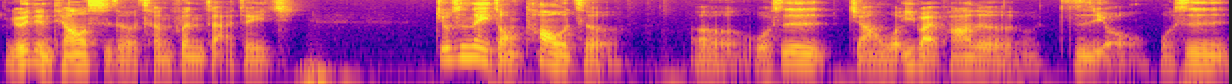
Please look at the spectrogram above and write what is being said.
有一点挑食的成分在这一集，就是那种套着呃，我是讲我一百趴的自由，我是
